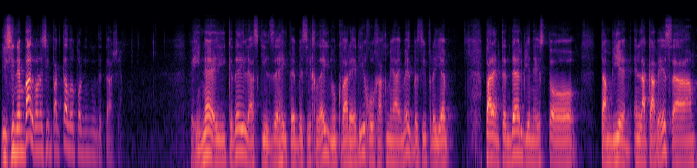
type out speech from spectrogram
y sin embargo no es impactado por ningún detalle. והנה, כדי להשכיל זה היטב בשכלנו, כבר העריכו חכמי האמת בספריהם para entender bien esto también en la cabeza,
